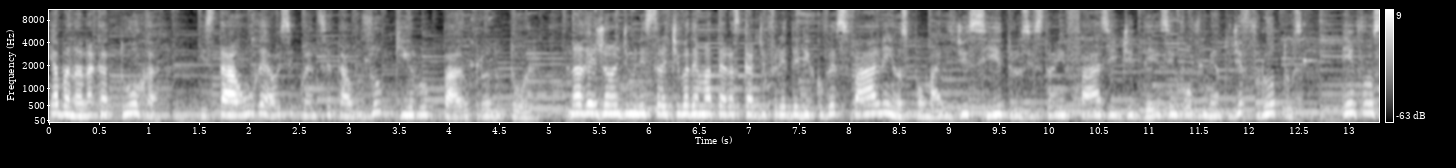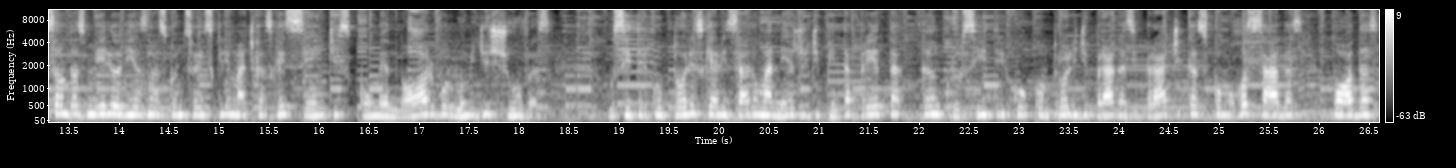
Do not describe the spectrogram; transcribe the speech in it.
e a banana caturra está a R$ 1,50 o quilo para o produtor. Na região administrativa de Materascar de Frederico Westphalen, os pomares de citros estão em fase de desenvolvimento de frutos em função das melhorias nas condições climáticas recentes, com menor volume de chuvas. Os citricultores realizaram manejo de pinta preta, cancro cítrico, controle de pragas e práticas como roçadas, podas,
